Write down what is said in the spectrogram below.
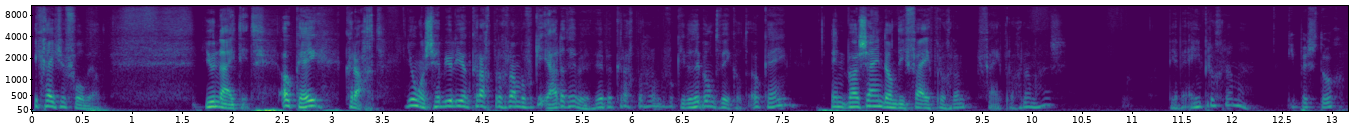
Ik geef je een voorbeeld. United. Oké, kracht. Jongens, hebben jullie een krachtprogramma voor keeper? Ja, dat hebben we. We hebben een krachtprogramma voor keeper. Dat hebben we ontwikkeld. Oké. En waar zijn dan die vijf, programma vijf programma's? We hebben één programma. Keepers toch?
